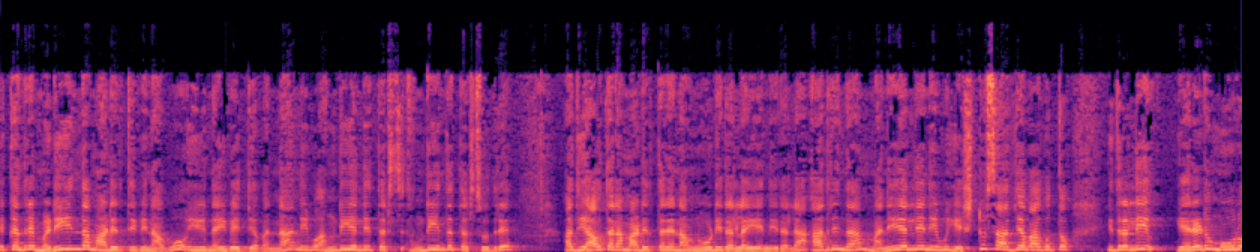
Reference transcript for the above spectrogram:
ಯಾಕಂದರೆ ಮಡಿಯಿಂದ ಮಾಡಿರ್ತೀವಿ ನಾವು ಈ ನೈವೇದ್ಯವನ್ನು. ನೀವು ಅಂಗಡಿಯಲ್ಲಿ ತರಿಸಿ ಅಂಗಡಿಯಿಂದ ತರಿಸಿದ್ರೆ ಅದು ಯಾವ ತರ ಮಾಡಿರ್ತಾರೆ ನಾವು ನೋಡಿರಲ್ಲ ಏನಿರಲ್ಲ. ಆದ್ರಿಂದ ಮನೆಯಲ್ಲೇ ನೀವು ಎಷ್ಟು ಸಾಧ್ಯವಾಗುತ್ತೋ, ಇದರಲ್ಲಿ ಎರಡು, ಮೂರು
